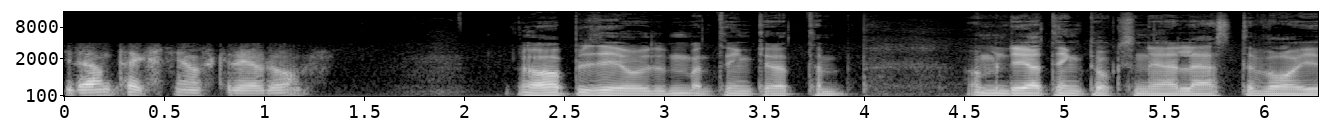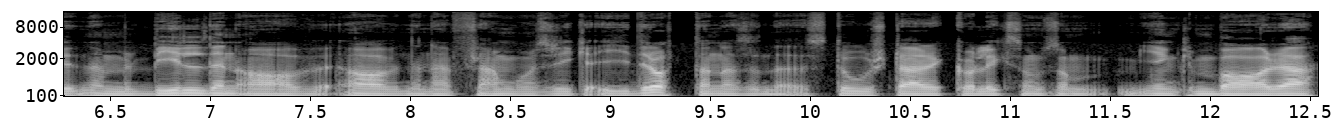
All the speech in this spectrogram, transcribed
i den texten jag skrev då. Ja, precis. Och man tänker att den Ja, men det jag tänkte också när jag läste var ju bilden av, av den här framgångsrika idrottaren, alltså där stor, stark och liksom som egentligen bara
